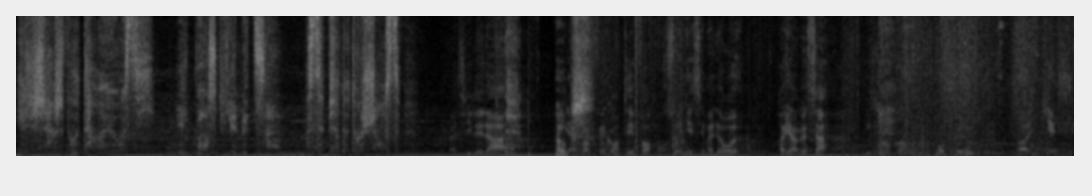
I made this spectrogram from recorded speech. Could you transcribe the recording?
Ils cherchent Vaudin eux aussi. il pense qu'il est médecin. C'est bien de nos chances. Eh bah s'il est là, euh. il a pas fait grand effort pour soigner ces malheureux. Regarde ça, ils sont encore plus pauvres que nous. Pas une pièce.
